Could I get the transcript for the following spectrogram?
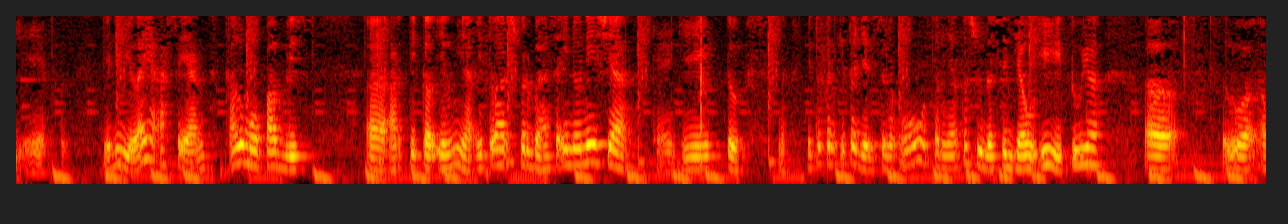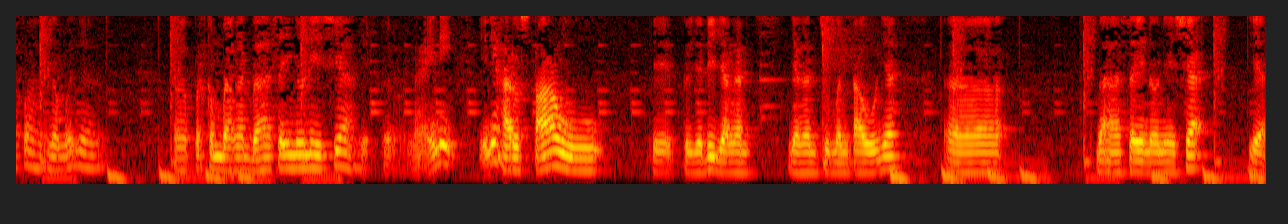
gitu. Jadi wilayah ASEAN kalau mau publish uh, artikel ilmiah itu harus berbahasa Indonesia. Kayak gitu. Nah itu kan kita jadi seneng oh ternyata sudah sejauh itu ya uh, luar apa namanya uh, perkembangan bahasa Indonesia gitu. Nah ini ini harus tahu gitu. Jadi jangan jangan cuma tahunya uh, bahasa Indonesia ya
